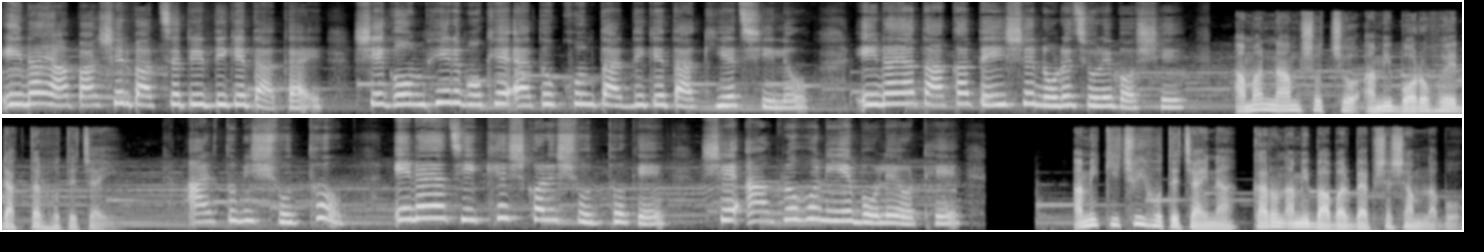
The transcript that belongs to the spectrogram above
ইনায়া পাশের বাচ্চাটির দিকে তাকায়। সে গম্ভীর মুখে এতক্ষণ তার দিকে তাকিয়েছিল। ইনায়া তাকাতেই সে নড়ে চড়ে বসে। আমার নাম স্বচ্ছ আমি বড় হয়ে ডাক্তার হতে চাই। আর তুমি শুদ্ধ? ইনায়া জিজ্ঞেস করে শুদ্ধকে। সে আগ্রহ নিয়ে বলে ওঠে। আমি কিছুই হতে চাই না কারণ আমি বাবার ব্যবসা সামলাবো।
